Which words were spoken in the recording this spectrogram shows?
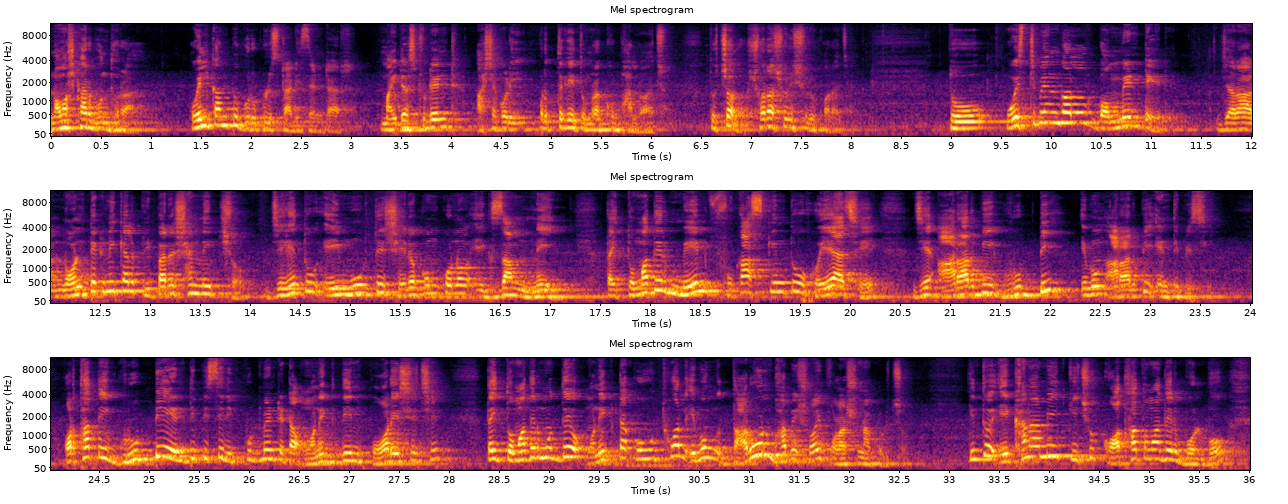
নমস্কার বন্ধুরা, welcome to Gurukul study centre. My dear student আশা করি প্রত্যেকেই তোমরা খুব ভালো আছো। তো চলো, সরাসরি শুরু করা যাক। তো ওয়েস্ট বেঙ্গল গভর্নমেন্টের যারা নন টেকনিক্যাল প্রিপারেশান নিচ্ছ, যেহেতু এই মুহূর্তে সেরকম কোনো এক্সাম নেই, তাই তোমাদের মেন ফোকাস কিন্তু হয়ে আছে যে আরআরবি গ্রুপ ডি এবং আরআরবি এনটিপিসি অর্থাৎ এই গ্রুপ ডি এনটিপিসি রিক্রুটমেন্ট এটা অনেক দিন পর এসেছে। তাই তোমাদের মধ্যে অনেকটা কৌতূহল এবং দারুণভাবে সবাই পড়াশোনা করছ। কিন্তু এখানে আমি কিছু কথা তোমাদের বলব,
